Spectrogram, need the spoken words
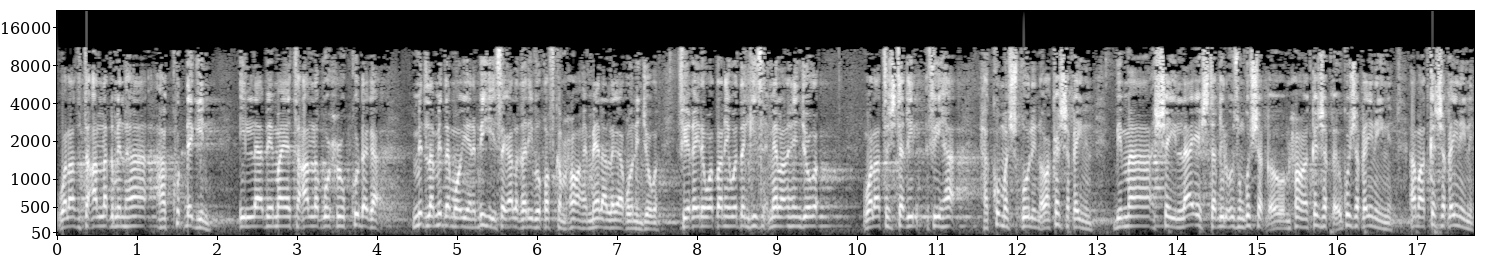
walaa tatacallaq minha ha ku dhegin ila bima yatacallaq wuxuu ku dhaga mid lamida mooyaane bihi isaga alhariibi qofka mxuu ahay meel aan laga aqoonin jooga. Fii hayri watanihi wadankiisa meel aan ahayn jooga. Walaa tashtaqil fiiha ha ku mashquulin oo ha ka shaqaynin. Bimaa shay laa yashtaqilu usan ku shaqaynaynin ama aad ka shaqaynaynin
